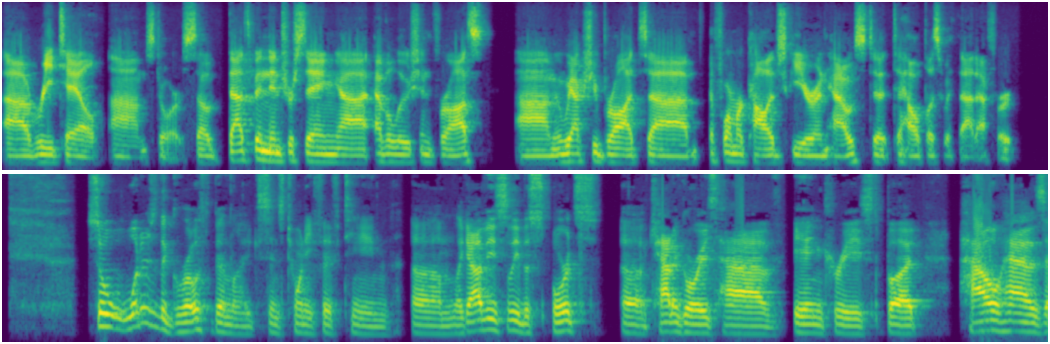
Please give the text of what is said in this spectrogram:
uh, retail um, stores. So that's been an interesting uh, evolution for us. Um, and we actually brought uh, a former college skier in house to, to help us with that effort. So, what has the growth been like since 2015? Um, like, obviously, the sports uh, categories have increased, but how has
